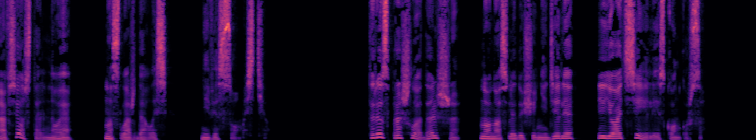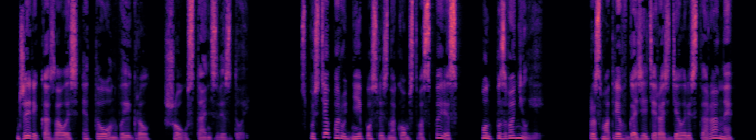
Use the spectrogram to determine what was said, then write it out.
а все остальное наслаждалось невесомостью. Терес прошла дальше, но на следующей неделе ее отсеяли из конкурса. Джерри казалось, это он выиграл шоу «Стань звездой». Спустя пару дней после знакомства с Пэрис он позвонил ей. Просмотрев в газете раздел «Рестораны»,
